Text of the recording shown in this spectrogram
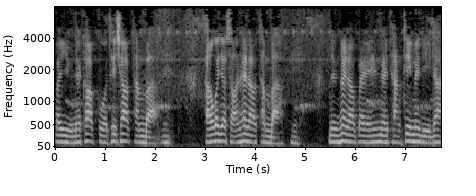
ไปอยู่ในครอบครัวที่ชอบทำบาปเขาก็จะสอนให้เราทำบาปดึงให้เราไปในทางที่ไม่ดีได้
